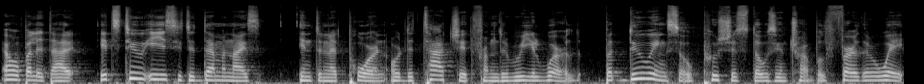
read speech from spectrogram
Jag hoppar lite här. It's too easy to demonize internet porn or detach it from the real world, but doing so pushes those in trouble further away.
